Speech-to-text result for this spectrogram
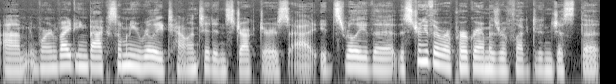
Um, we're inviting back so many really talented instructors. Uh, it's really the the strength of our program is reflected in just the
